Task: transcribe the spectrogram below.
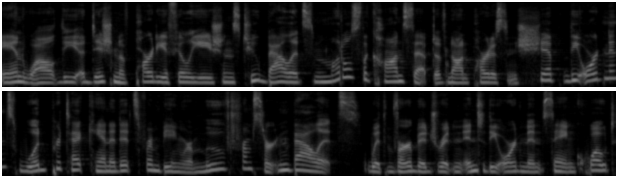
And while the addition of party affiliations to ballots muddles the concept of nonpartisanship, the ordinance would protect candidates from being removed from certain ballots, with verbiage written into the ordinance saying, quote,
